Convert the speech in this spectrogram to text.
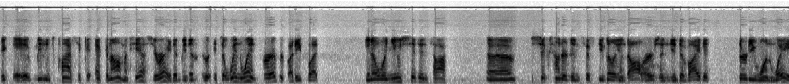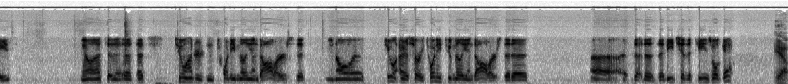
It, it, I mean, it's classic economics. Yes, you're right. I mean, it, it's a win-win for everybody. But you know, when you sit and talk uh, $650 million and you divide it 31 ways, you know, that's, a, that's $220 million that, you know, uh, two, uh, sorry, $22 million that, uh, uh, that, that each of the teams will get. Yeah.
